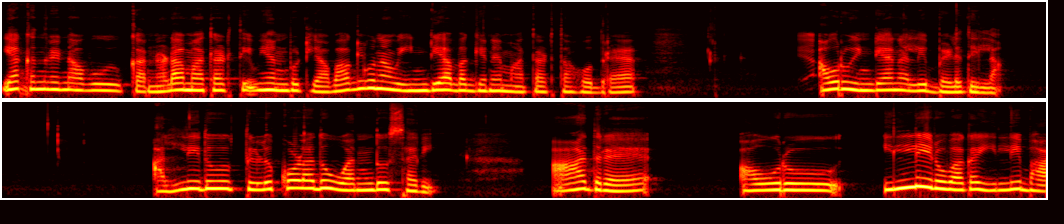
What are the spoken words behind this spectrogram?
ಯಾಕಂದರೆ ನಾವು ಕನ್ನಡ ಮಾತಾಡ್ತೀವಿ ಅಂದ್ಬಿಟ್ಟು ಯಾವಾಗಲೂ ನಾವು ಇಂಡಿಯಾ ಬಗ್ಗೆನೇ ಮಾತಾಡ್ತಾ ಹೋದರೆ, ಅವರು ಇಂಡಿಯಾನಲ್ಲಿ ಬೆಳೆದಿಲ್ಲ. ಅಲ್ಲಿದು ತಿಳ್ಕೊಳ್ಳೋದು ಒಂದು ಸರಿ. ಆದರೆ, ಅವರು ಇಲ್ಲಿರುವಾಗ ಇಲ್ಲಿ ಭಾ,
